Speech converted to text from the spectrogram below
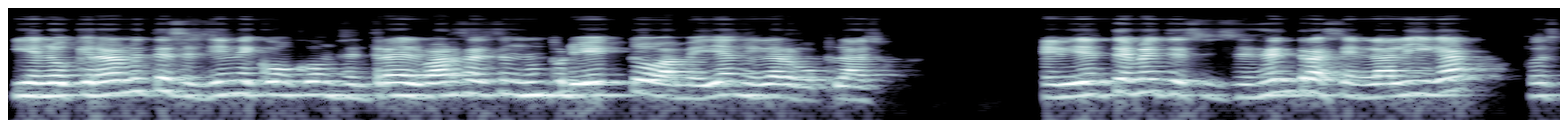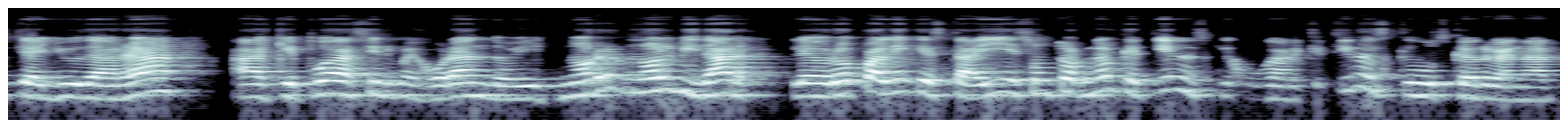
y en lo que realmente se tiene que concentrar el Barça es en un proyecto a mediano y largo plazo. Evidentemente, si se centras en la liga, pues te ayudará a que puedas ir mejorando. Y no, no olvidar, la Europa League está ahí, es un torneo que tienes que jugar, que tienes que buscar ganar.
